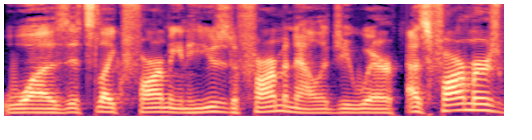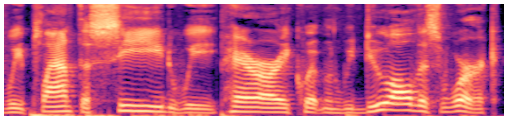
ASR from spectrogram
was it's like farming and he used a farm analogy where as farmers we plant the seed we pair our equipment we do all this work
